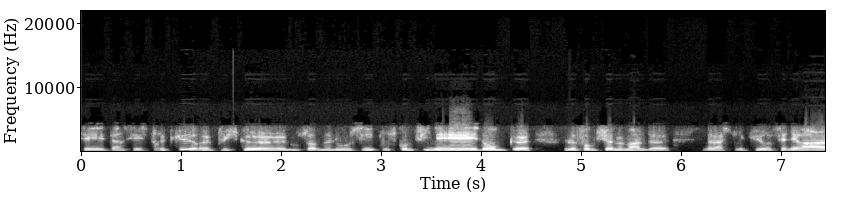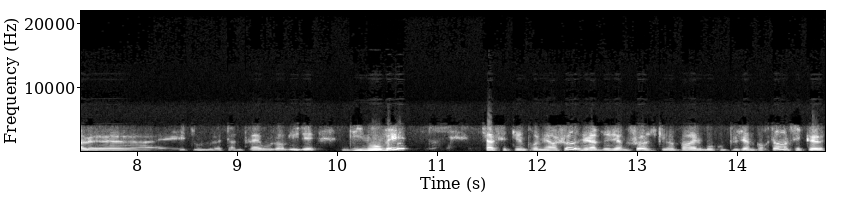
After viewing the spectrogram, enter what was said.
ces, dans ces structures, puisque nous sommes nous aussi tous confinés, et donc euh, le fonctionnement de la structure fédérale euh, est, en train aujourd'hui d'innover. Ça, c'est une première chose. Et la deuxième chose qui me paraît beaucoup plus importante, c'est que,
